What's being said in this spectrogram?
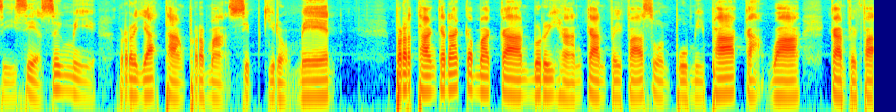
สีเสียด ซึ่งมีระยะทางประมาณ 10 กิโลเมตร ประธานคณะกรรมการบริหารการไฟฟ้าส่วนภูมิภาคกล่าวว่า การไฟฟ้า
